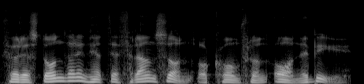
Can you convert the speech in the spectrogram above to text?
Föreståndaren hette Fransson och kom från Aneby.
